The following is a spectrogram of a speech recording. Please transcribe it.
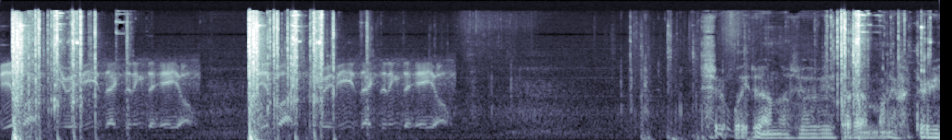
Be advised, UAV is exiting the AO. Be advised, UAV is exiting the AO. Should waited on those UAVs that I have money for three.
